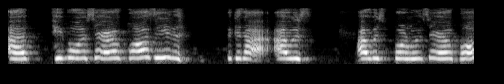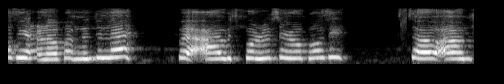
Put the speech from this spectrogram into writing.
uh, people with cerebral palsy because I, I was I was born with cerebral palsy. I don't know if I mentioned that, but I was born with cerebral palsy. So um,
